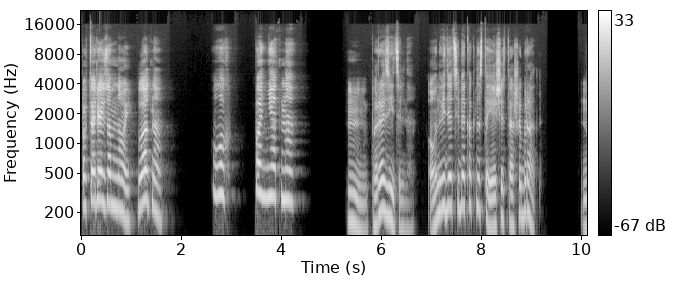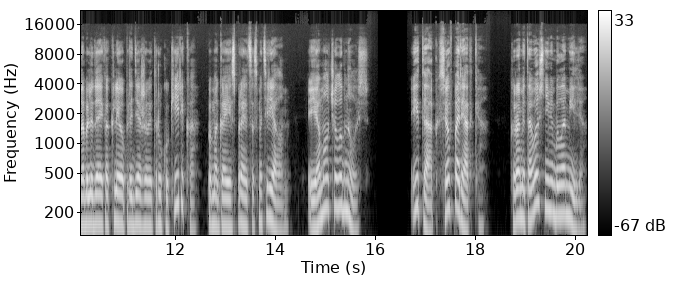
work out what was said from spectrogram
Повторяй за мной, ладно? Ох, понятно. Хм, поразительно. Он ведет себя как настоящий старший брат. Наблюдая, как Лео придерживает руку Кирика, помогая ей справиться с материалом, я молча улыбнулась. Итак, все в порядке. Кроме того, с ними была Миля,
